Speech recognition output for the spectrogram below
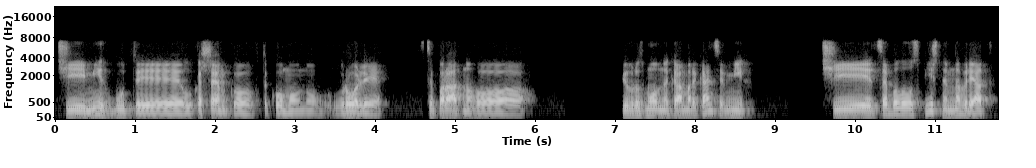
чи міг бути Лукашенко в такому ну в ролі сепаратного співрозмовника американців? Міг. Чи це було успішним? Навряд.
